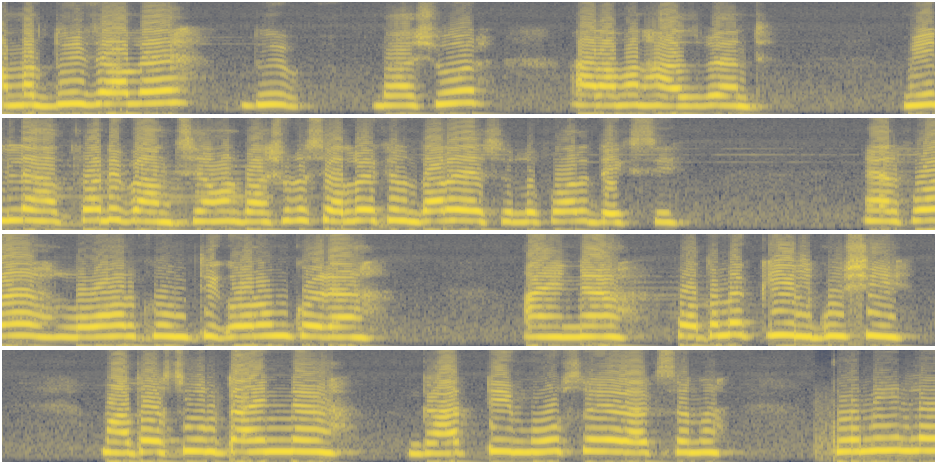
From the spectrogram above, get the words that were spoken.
আমার দুই জালে, দুই ভাসুর আর আমার হাজবেন্ড মিললে হাত পাড়ি বাঁধছে, আমার ভাসুরের ছেলে এখানে দাঁড়ায় ছিল পরে দেখছি। এরপরে লোহার খুমতি গরম করে আইনা, প্রথমে কিল ঘুষি, মাথার চুল টাইন, ঘাটটি মোর্স হয়ে রাখছে না। কুমিল্লা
